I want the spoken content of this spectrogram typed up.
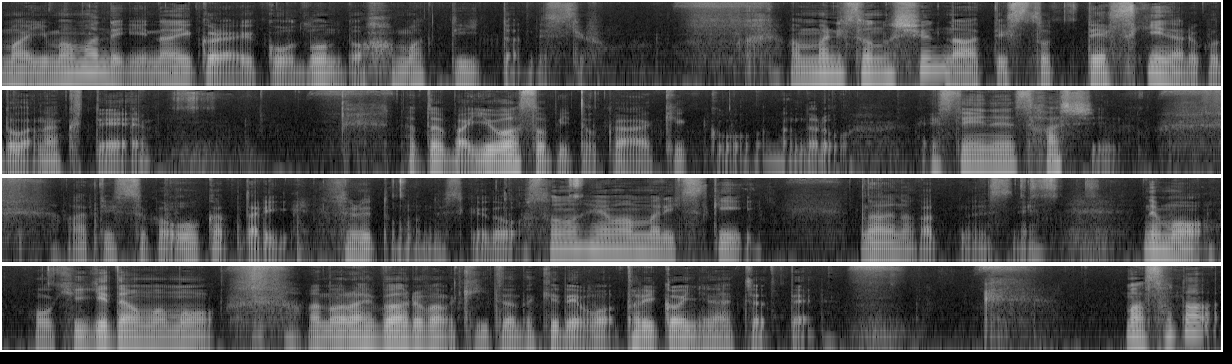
まあ今までにないくらいこうどんどんハマっていったんですよ。あんまりその旬なアーティストって好きになることがなくて例えば yoasobi とか結構なんだろう SNS 発信のアーティストが多かったりすると思うんですけどその辺はあんまり好きにならなかったんですね。でもヒゲダンはもうあのライブアルバム聴いただけでも虜になっちゃって。まあその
